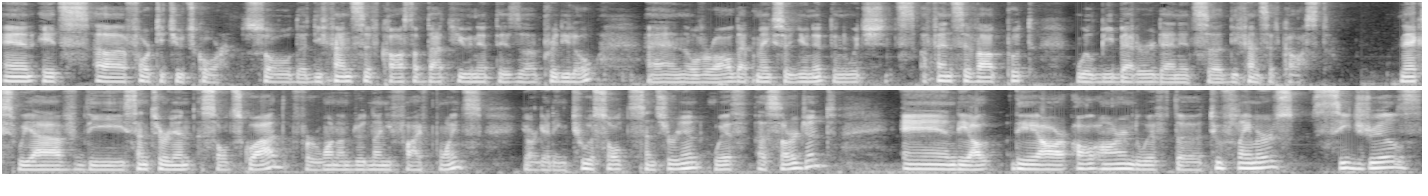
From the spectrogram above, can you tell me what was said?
and its uh, fortitude score. So the defensive cost of that unit is uh, pretty low, and overall, that makes a unit in which its offensive output will be better than its uh, defensive cost. Next, we have the Centurion Assault Squad for 195 points you're getting two assault centurion with a sergeant, and the they are all armed with the two flamers, siege drills,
